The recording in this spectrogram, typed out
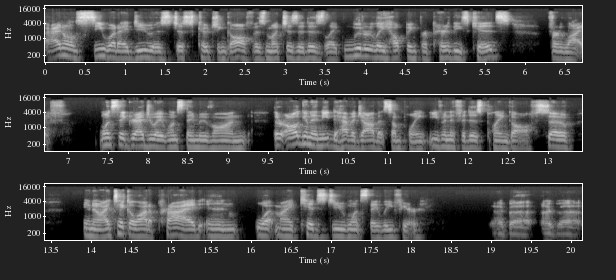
i don't see what i do as just coaching golf as much as it is like literally helping prepare these kids for life. Once they graduate once they move on they're all going to need to have a job at some point even if it is playing golf. So you know, I take a lot of pride in what my kids do once they leave here. I bet. I bet.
